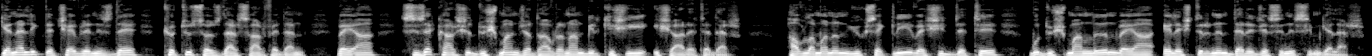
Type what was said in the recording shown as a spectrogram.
genellikle çevrenizde kötü sözler sarf eden veya size karşı düşmanca davranan bir kişiyi işaret eder. Havlamanın yüksekliği ve şiddeti bu düşmanlığın veya eleştirinin derecesini simgeler.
